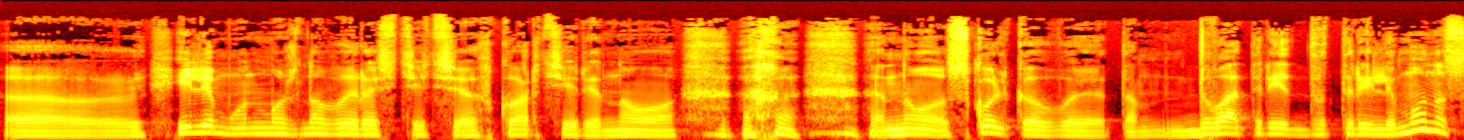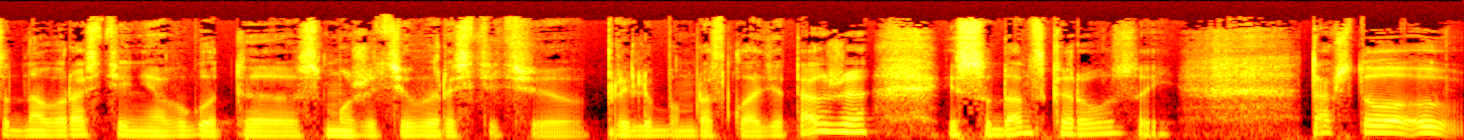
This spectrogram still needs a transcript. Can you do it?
Э, и лимон можно вырастить в квартире, но, но сколько вы там 2-3 лимона с одного растения в год э, сможете вырастить э, при любом раскладе? Также и с суданской розой. Так что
